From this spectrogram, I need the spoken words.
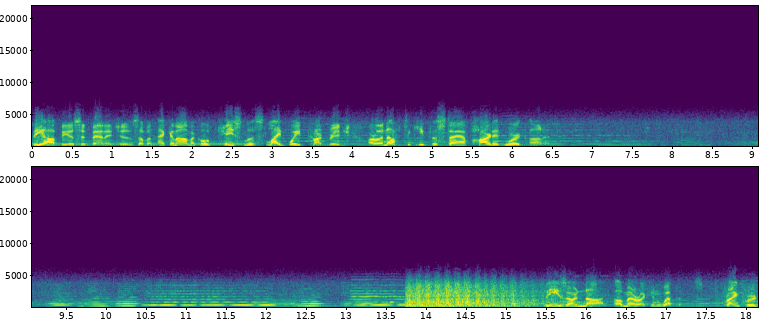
The obvious advantages of an economical, caseless, lightweight cartridge are enough to keep the staff hard at work on it. These are not American weapons. Frankford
